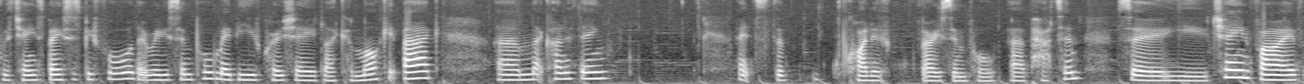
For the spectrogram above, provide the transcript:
with chain spaces before they're really simple. Maybe you've crocheted like a market bag um, that kind of thing. It's the kind of very simple uh, pattern. So you chain five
